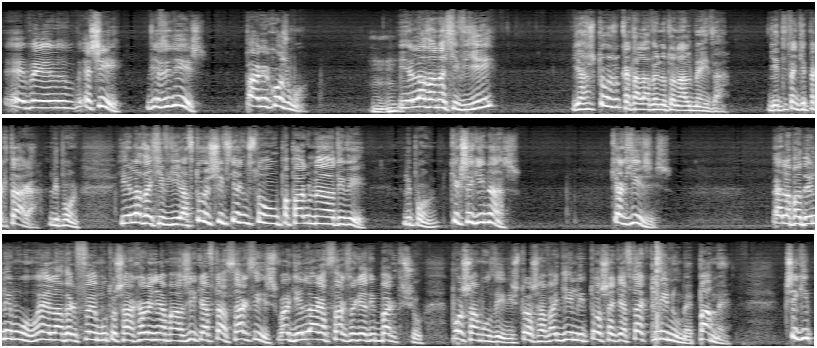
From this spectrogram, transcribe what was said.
ε, ε, εσύ, διευθυντής, πάρε κόσμο. Η Ελλάδα να έχει βγει, γι' αυτό καταλαβαίνω τον Αλμέιδα. Γιατί ήταν και παικτάρα. Λοιπόν, η Ελλάδα έχει βγει αυτό, εσύ φτιάχνεις το Παπαρούνα TV. Λοιπόν, και ξεκινάς. Και αρχίζεις. Έλα παντελή μου, έλα αδερφέ μου, τόσα χρόνια μαζί και αυτά. Θα έρθεις. Βαγγελάρα, θα έρθω για την πάρτι σου. Πόσα μου δίνεις, τόσα, Βαγγέλη, τόσα και αυτά. Κλείνουμε. Πάμε. Ξεκι...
